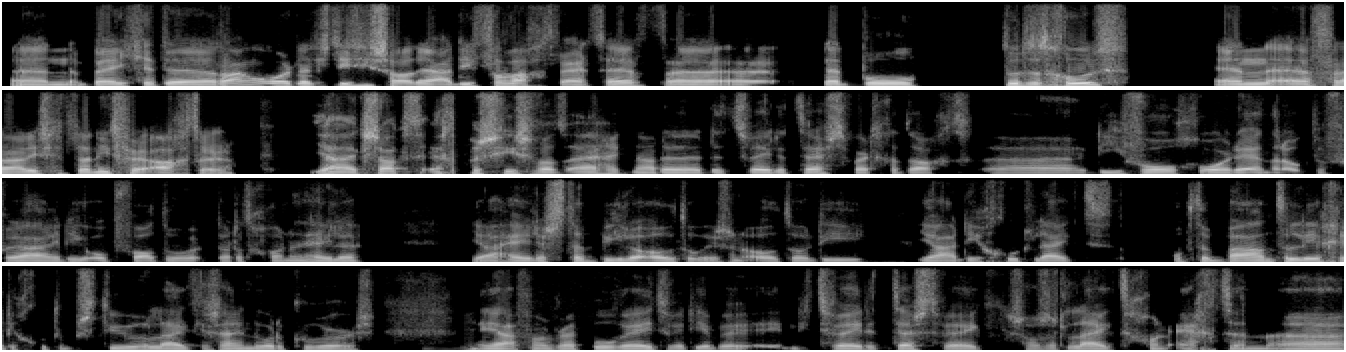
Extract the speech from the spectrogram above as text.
een beetje de rangorde die, zo, ja, die verwacht werd. Hè. Uh, Red Bull doet het goed en Ferrari zit daar niet ver achter. Ja, exact. Echt precies wat eigenlijk na de, de tweede test werd gedacht. die volgorde en dan ook de Ferrari die opvalt doordat het gewoon een hele, ja, hele stabiele auto is. Een auto die, ja, die goed lijkt op de baan te liggen, die goed te besturen lijkt te zijn door de coureurs. Mm-hmm. En ja, van Red Bull weten we, die hebben in die tweede testweek, zoals het lijkt, gewoon echt een, uh,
